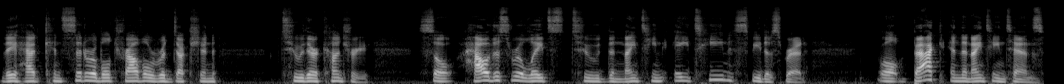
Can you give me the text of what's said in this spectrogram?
they had considerable travel reduction to their country. So, how this relates to the 1918 speed of spread? Well, back in the 1910s,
